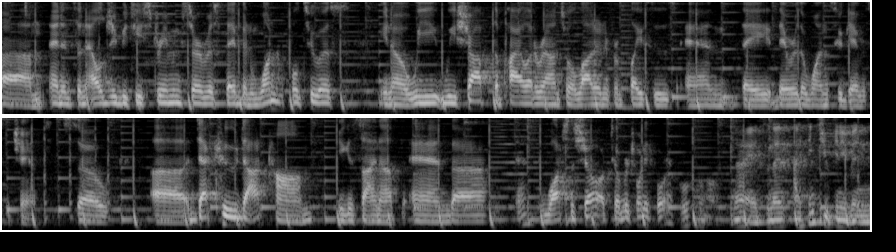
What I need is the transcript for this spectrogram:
Um, and it's an LGBT streaming service. They've been wonderful to us. You know, we we shopped the pilot around to a lot of different places, and they they were the ones who gave us a chance. So uh, dekkoo.com, you can sign up and uh, yeah, watch the show October 24th. Nice. And then I think you can even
